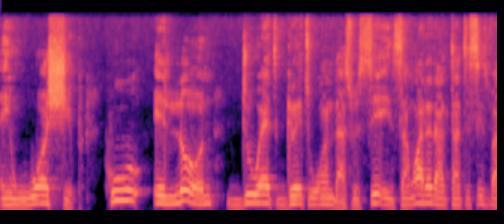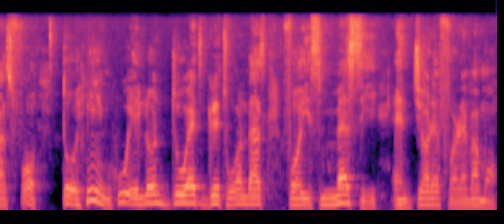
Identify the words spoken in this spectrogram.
in worship who alone doeth great wonders. We see in Psalm 136, verse 4 to him who alone doeth great wonders, for his mercy endureth forevermore.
